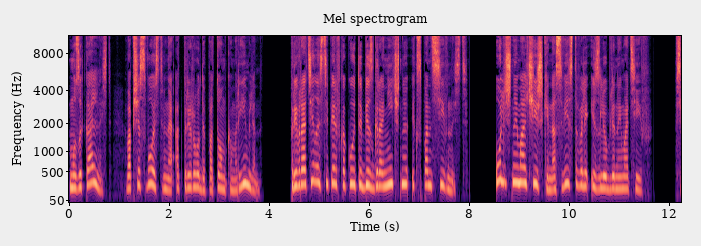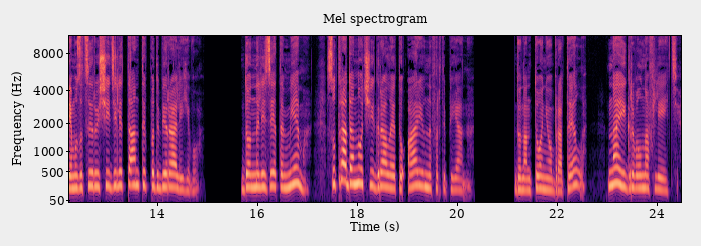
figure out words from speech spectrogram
Музыкальность, вообще свойственная от природы потомкам римлян, превратилась теперь в какую-то безграничную экспансивность, Уличные мальчишки насвистывали излюбленный мотив. Все музыцирующие дилетанты подбирали его. Донна Лизета Мема с утра до ночи играла эту арию на фортепиано. Дон Антонио Брателло наигрывал на флейте.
